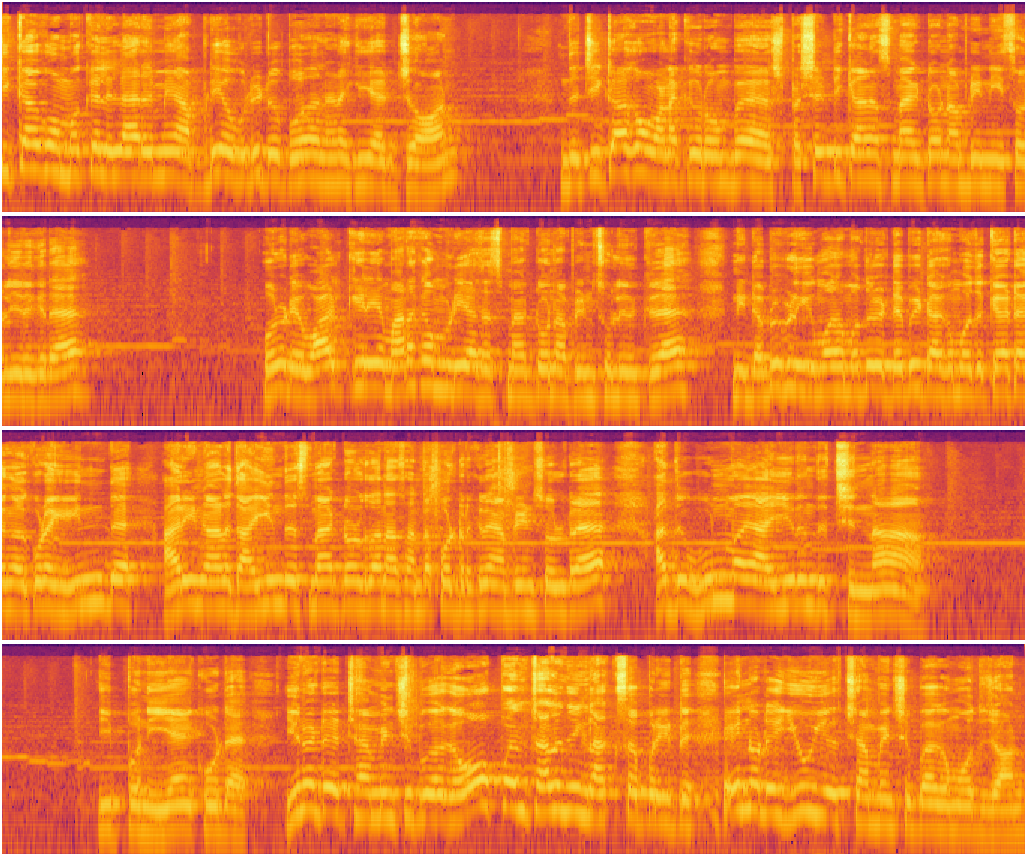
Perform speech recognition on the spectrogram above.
சிக்காகோ மக்கள் எல்லாருமே அப்படியே விட்டுட்டு போக நினைக்கிறியா ஜான் இந்த சிக்காகோ உனக்கு ரொம்ப ஸ்பெஷலிட்டிக்கான ஸ்மாக்டவுன் அப்படின்னு நீ சொல்லியிருக்கிற? உன்னுடைய வாழ்க்கையிலேயே மறக்க முடியாத ஸ்மாக்டோன் அப்படின்னு சொல்லியிருக்கிற நீ டபிள்யூபிளிக்கு முத முதல்ல டெபிட் ஆகும்போது கேட்டாங்க கூட இந்த அரினால தான் இந்த ஸ்மாக்டோனில் தான் நான் சண்டை போட்டிருக்கிறேன் அப்படின்னு சொல்கிற அது உண்மையாக இருந்துச்சுன்னா இப்போ நீ ஏன் கூட யுனைடெட் சாம்பியன்ஷிப்புக்காக ஓப்பன் சேலஞ்சிங்கில் அக்செப்ட் பண்ணிட்டு என்னோட யூஎஸ் சாம்பியன்ஷிப்பாக போது ஜான்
